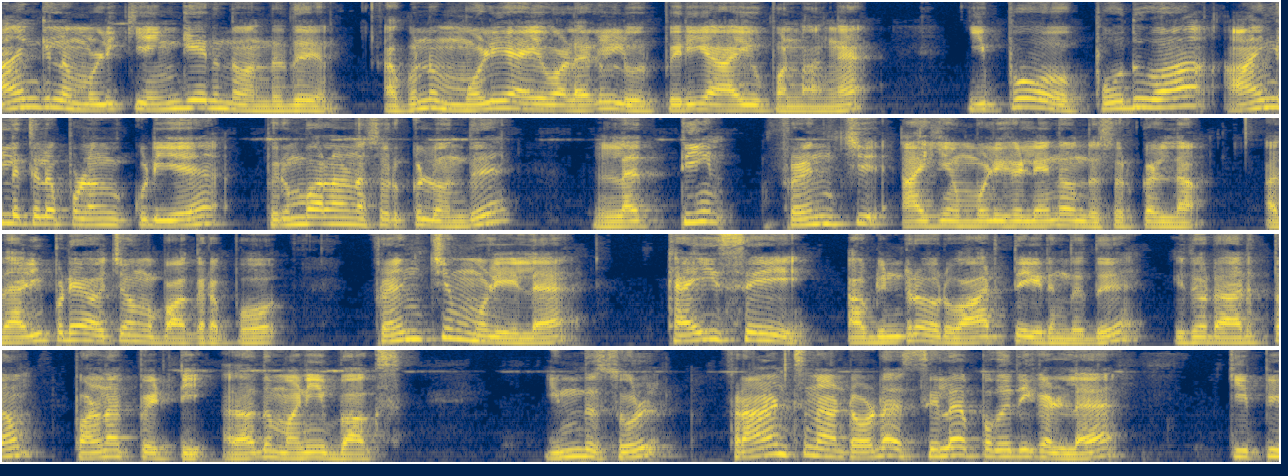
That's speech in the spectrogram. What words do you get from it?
ஆங்கில மொழிக்கு எங்கேருந்து வந்தது அப்படின்னு மொழி ஆய்வாளர்கள் ஒரு பெரிய ஆய்வு பண்ணாங்க. இப்போது பொதுவாக ஆங்கிலத்தில் புழங்கக்கூடிய பெரும்பாலான சொற்கள் வந்து லத்தீன் ஃப்ரெஞ்சு ஆகிய மொழிகள்லேருந்து வந்த சொற்கள் தான். அதை அடிப்படையாக வச்சு அவங்க பார்க்குறப்போ ஃப்ரெஞ்சு மொழியில் கைசே அப்படின்ற ஒரு வார்த்தை இருந்தது. இதோட அர்த்தம் பணப்பெட்டி அதாவது மணி பாக்ஸ் இந்த சொல் பிரான்ஸ் நாட்டோட சில பகுதிகளில் கிபி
